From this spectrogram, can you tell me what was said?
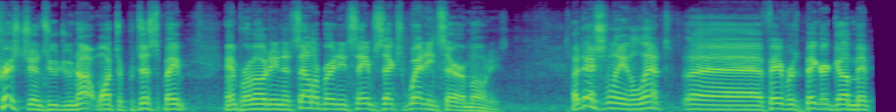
Christians who do not want to participate in promoting and celebrating same sex wedding ceremonies. Additionally, the left uh, favors bigger government,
